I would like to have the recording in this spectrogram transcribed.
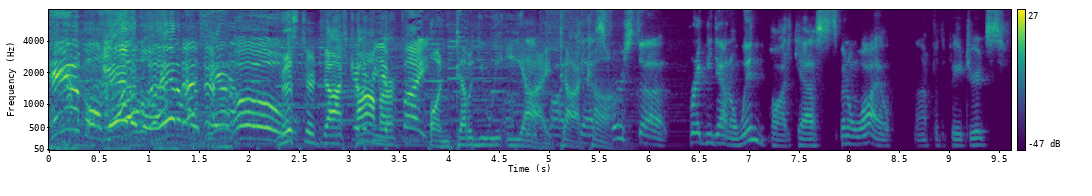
Hannibal. Hannibal. Hannibal. Hannibal. Oh, Mr. Dot it's gonna be a Comer. on Podcast. WEEI.com. First, uh, breaking down a win podcast. It's been a while uh, for the Patriots.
